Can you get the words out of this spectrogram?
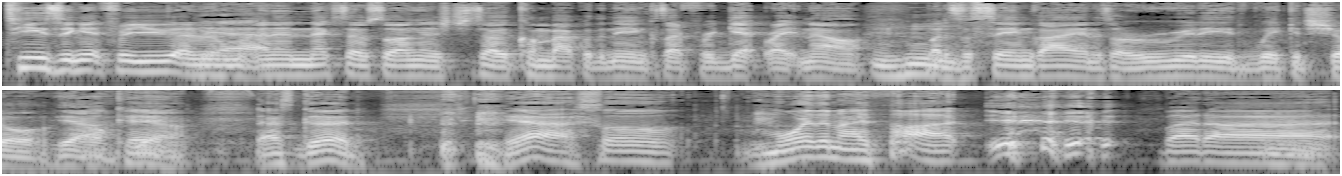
teasing it for you and Yeah. and then next episode I'm going to come back with the name cuz I forget right now. But it's the same guy and it's a really wicked show. Yeah. Okay, Yeah. that's good. yeah, so more than I thought. but uh,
